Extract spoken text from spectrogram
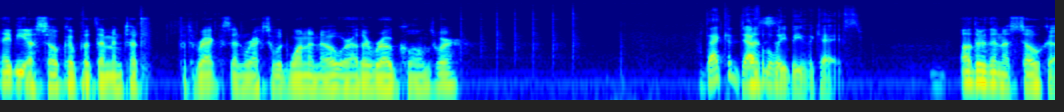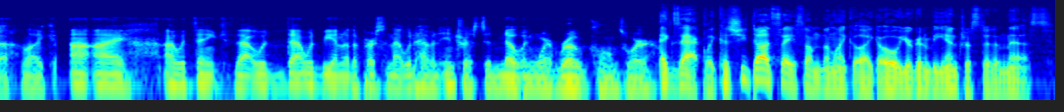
Maybe Ahsoka put them in touch with Rex, and Rex would want to know where other rogue clones were. That could That's definitely be the case. Other than Ahsoka, like I, I, I would think that would that would be another person that would have an interest in knowing where rogue clones were. Exactly, because she does say something like like, "Oh, you're going to be interested in this."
